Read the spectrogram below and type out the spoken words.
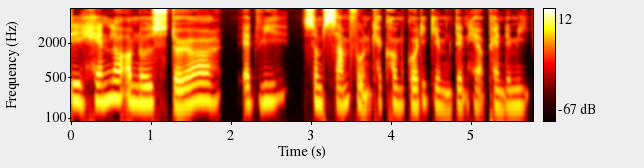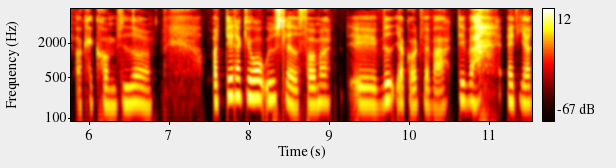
Det handler om noget større, at vi som samfund kan komme godt igennem den her pandemi og kan komme videre. Og det, der gjorde udslaget for mig, øh, ved jeg godt, hvad var. Det var, at jeg,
